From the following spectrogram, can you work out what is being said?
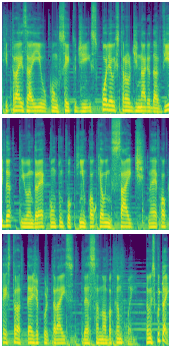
que traz aí o conceito de escolha o extraordinário da vida e o André conta um pouquinho qual que é o insight, né? Qual é a estratégia por trás dessa nova campanha. Então escuta aí.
